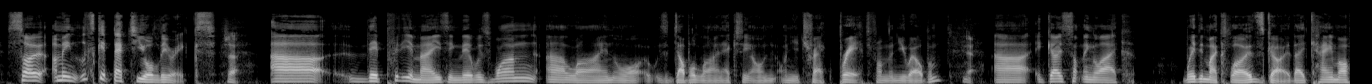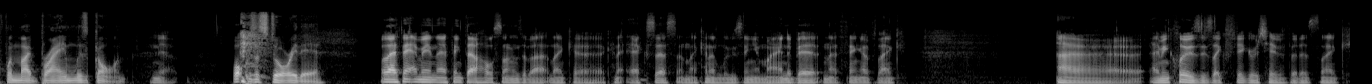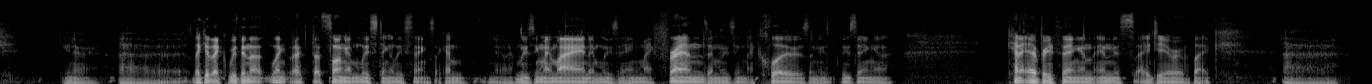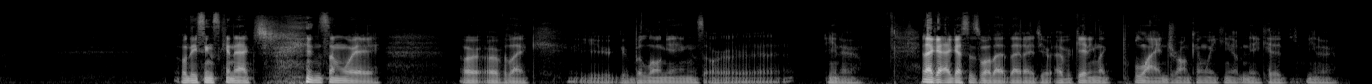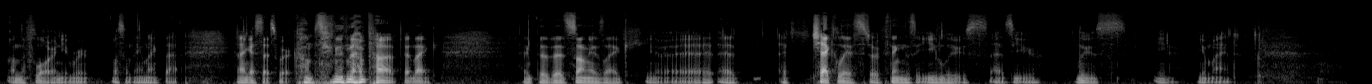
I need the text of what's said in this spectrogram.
so, I mean, let's get back to your lyrics. Sure. Uh, they're pretty amazing. There was one uh, line, or it was a double line actually, on, on your track "Breath" from the new album. Yeah. Uh, it goes something like, "Where did my clothes go? They came off when my brain was gone." Yeah. What was the story there? Well, I think I mean I think that whole song is about like a kind of excess and like kind of losing your mind a bit, and that thing of like, uh, I mean, clothes is like figurative, but it's like, you know, uh, like like within that like that, that song, I'm listing all these things. Like I'm, you know, I'm losing my mind, I'm losing my friends, I'm losing my clothes, I'm losing uh, kind of everything, and, and this idea of like, uh, these things connect in some way or, or of like your, your belongings or uh, you know and I, I guess as well that, that idea of getting like blind drunk and waking up naked you know on the floor in your room or something like that. And I guess that's where it comes in in that part. But like I think the, the song is like you know a, a, a checklist of things that you lose as you lose you know your mind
